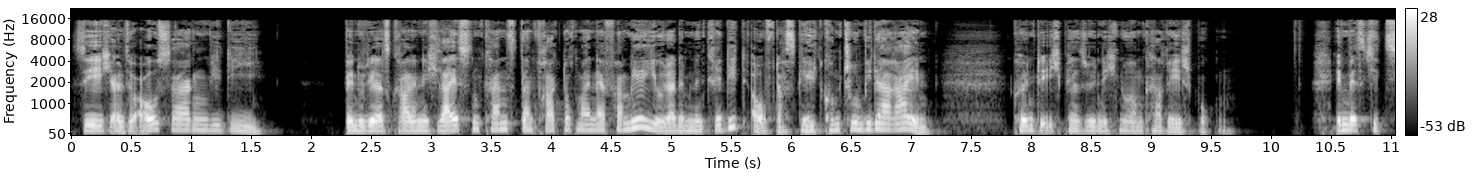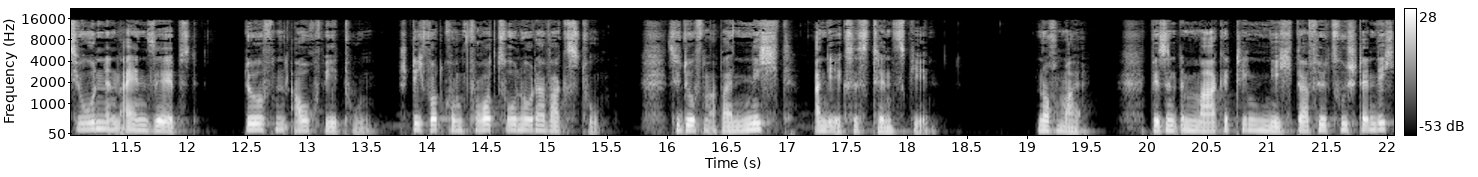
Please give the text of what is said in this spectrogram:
Sehe ich also Aussagen wie die, wenn du dir das gerade nicht leisten kannst, dann frag doch mal in der Familie oder nimm den Kredit auf, das Geld kommt schon wieder rein, könnte ich persönlich nur im Karree spucken. Investitionen in einen selbst dürfen auch wehtun. Stichwort Komfortzone oder Wachstum. Sie dürfen aber nicht an die Existenz gehen. Nochmal, wir sind im Marketing nicht dafür zuständig,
